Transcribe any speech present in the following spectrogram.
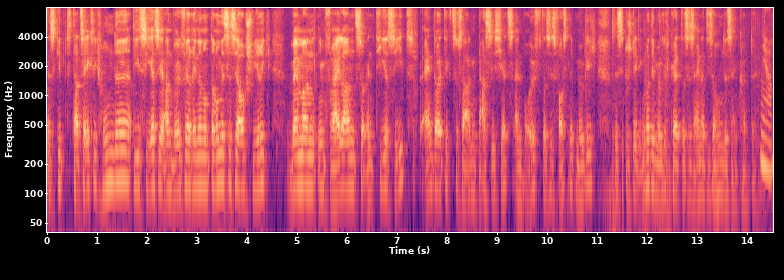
es gibt tatsächlich Hunde, die sehr, sehr an Wölfe erinnern und darum ist es ja auch schwierig, wenn man im Freiland so ein Tier sieht, eindeutig zu sagen, das ist jetzt ein Wolf, das ist fast nicht möglich. Es besteht immer die Möglichkeit, dass es einer dieser Hunde sein könnte. Ja.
